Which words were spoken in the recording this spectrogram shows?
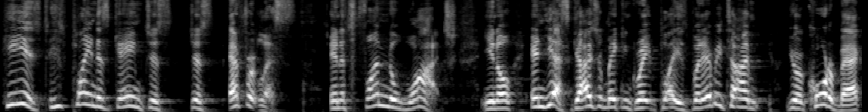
He is he's playing this game just just effortless and it's fun to watch, you know. And yes, guys are making great plays, but every time you're a quarterback,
